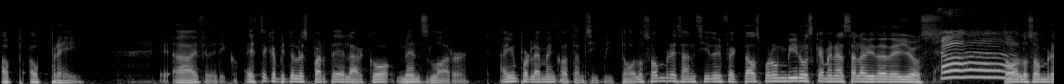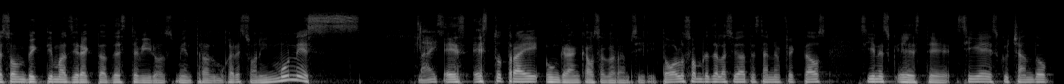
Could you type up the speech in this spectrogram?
of- of Prey. Eh, Ay, Federico. Este capítulo es parte del arco Manslaughter. Hay un problema en Gotham City. Todos los hombres han sido infectados por un virus que amenaza la vida de ellos. Todos los hombres son víctimas directas de este virus, mientras las mujeres son inmunes. Nice. Es, esto trae un gran caos a Gotham City. Todos los hombres de la ciudad están infectados. Siguen, este, sigue escuchando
